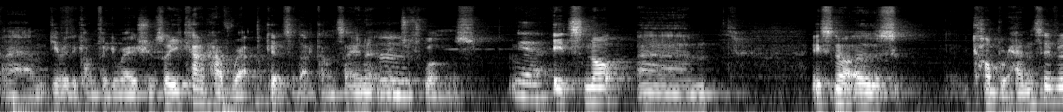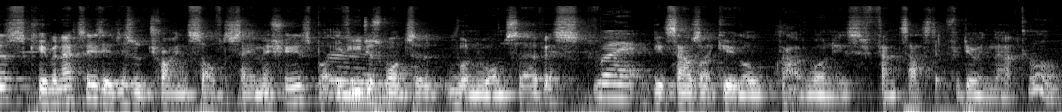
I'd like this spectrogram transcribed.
um, give it the configuration. So you can have replicates of that container, and Mm. it just runs. Yeah. It's not um, it's not as comprehensive as Kubernetes. It doesn't try and solve the same issues. But if you just Mm. want to run one service, Right. it sounds like Google Cloud Run is fantastic for doing that. Cool.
